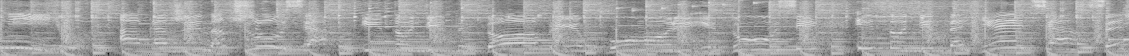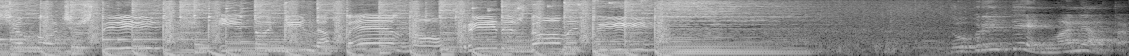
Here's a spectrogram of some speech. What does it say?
вмію, а кажи навчуся. І тоді ти в добрім гуморі і дусі, і тоді вдається все, що хочеш ти, і тоді, напевно, прийдеш до мети. Добрий день, малята!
